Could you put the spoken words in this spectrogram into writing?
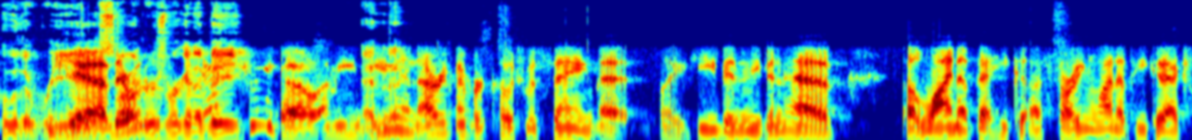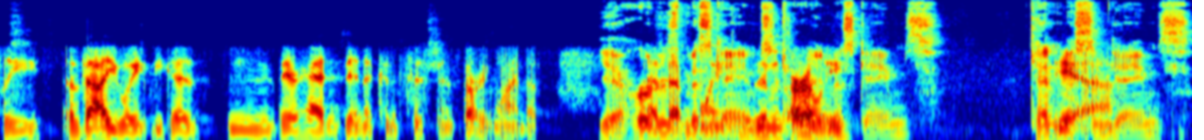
who the real Yeah, there was- starters were going to be. true though. I mean, And even I remember Coach was saying that like he didn't even have a lineup that he could a starting lineup he could actually evaluate because mm, there hadn't been a consistent starting lineup. Yeah, Huerter's missed point, 'cause it games. was Torrey early. missed games. Kent missed some games.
